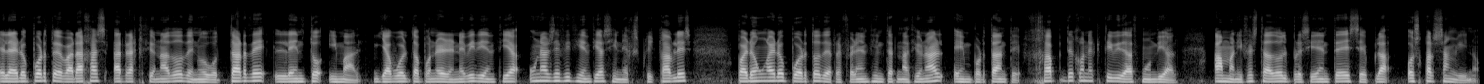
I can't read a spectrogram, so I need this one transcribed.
el aeropuerto de Barajas ha reaccionado de nuevo tarde, lento y mal, y ha vuelto a poner en evidencia unas deficiencias inexplicables para un aeropuerto de referencia internacional e importante, hub de conectividad mundial, ha manifestado el presidente de SEPLA, Óscar Sanguino.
